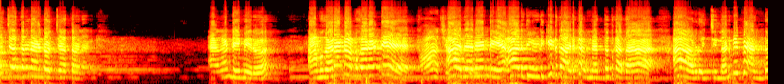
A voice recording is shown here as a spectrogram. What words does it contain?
వచ్చేస్తానండి వచ్చేస్తానండి. అదండి మీరు. అమ్మగారండి అమ్మగారండి. అదేనండి. ఆడిది ఇడికి దాడికి అమ్మేస్తుంది కదా. ఆవిడ వచ్చిందండి మీ ఫ్రెండ్.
